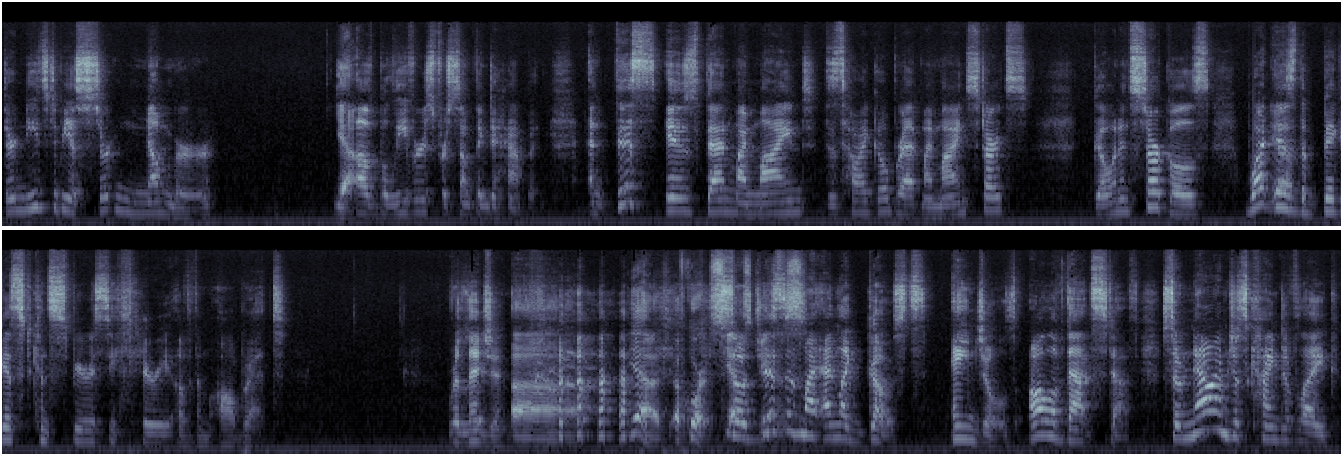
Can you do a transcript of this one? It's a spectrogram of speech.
there needs to be a certain number yeah, of believers for something to happen. And this is then my mind, this is how I go, Brett. My mind starts going in circles. What is Yeah. the biggest conspiracy theory of them all, Brett? Religion. Uh, yeah, of course. so Yes, this Jesus. is my and like ghosts, angels, all of that stuff. So now I'm just kind of like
